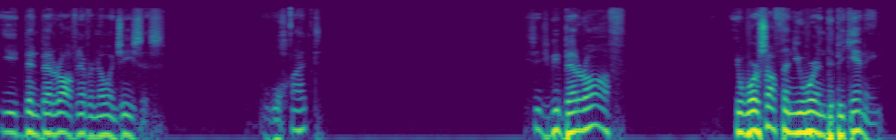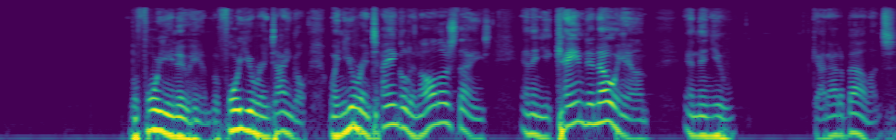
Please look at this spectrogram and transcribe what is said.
you'd been better off never knowing jesus what he said you'd be better off You're worse off than you were in the beginning. Before you knew him, before you were entangled. When you were entangled in all those things, and then you came to know him, and then you got out of balance.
